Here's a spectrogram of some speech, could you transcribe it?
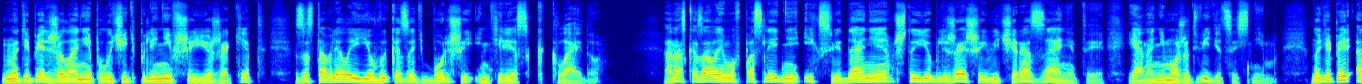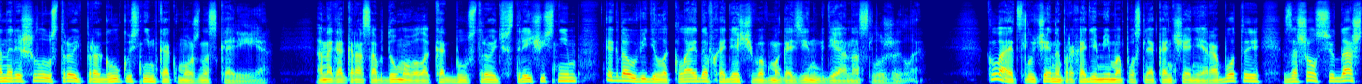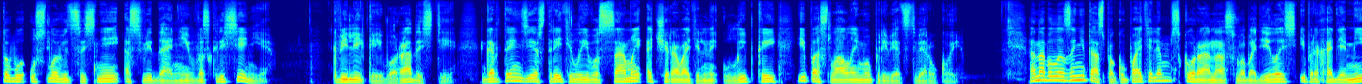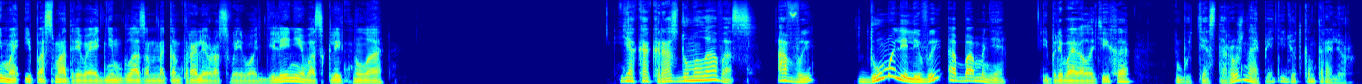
Но теперь желание получить пленивший ее жакет заставляло ее выказать больший интерес к Клайду. Она сказала ему в последнее их свидание, что ее ближайшие вечера заняты, и она не может видеться с ним. Но теперь она решила устроить прогулку с ним как можно скорее. Она как раз обдумывала, как бы устроить встречу с ним, когда увидела Клайда, входящего в магазин, где она служила. Клайд, случайно проходя мимо после окончания работы, зашел сюда, чтобы условиться с ней о свидании в воскресенье. К великой его радости Гортензия встретила его самой очаровательной улыбкой и послала ему приветствие рукой. Она была занята с покупателем, скоро она освободилась и, проходя мимо и посматривая одним глазом на контролера своего отделения, воскликнула: "Я как раз думала о вас. А вы? Думали ли вы обо мне?" И прибавила тихо: "Будьте осторожны, опять идет контролер".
